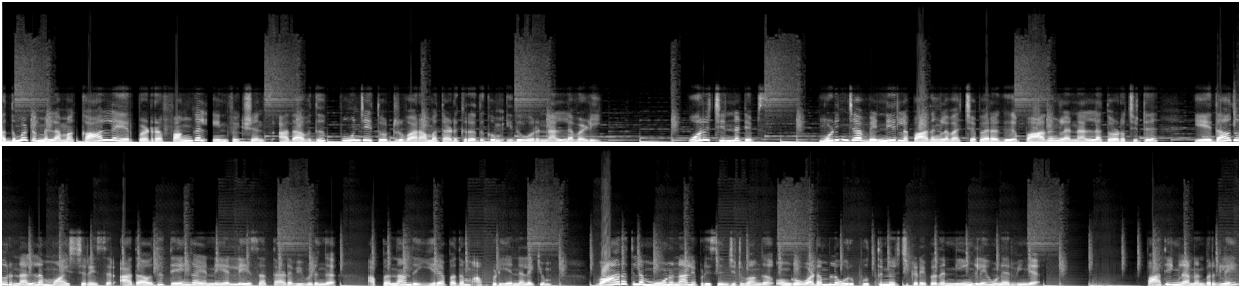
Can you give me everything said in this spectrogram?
அது மட்டும் இல்லாம கால்ல ஏற்படுற ஃபங்கல் இன்ஃபெக்ஷன்ஸ் அதாவது பூஞ்சை தொற்று வராம தடுக்கிறதுக்கும் இது ஒரு நல்ல வழி. ஒரு சின்ன டிப்ஸ் முடிஞ்சா வெந்நீர்ல பாதங்களை வச்ச பிறகு பாதங்களை நல்லா தொடச்சிட்டு ஏதாவது ஒரு நல்ல மாய்ஸ்சரைசர் அதாவது தேங்காய் எண்ணெயை லேசா தடவி விடுங்க. அப்போதான் அந்த ஈரப்பதம் அப்படியே நிலைக்கும். வாரத்துல மூணு நாள் இப்படி செஞ்சுட்டு வாங்க. உங்க உடம்புல ஒரு புத்துணர்ச்சி கிடைப்பதை நீங்களே உணர்வீங்க. பாத்தீங்களா நண்பர்களே?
